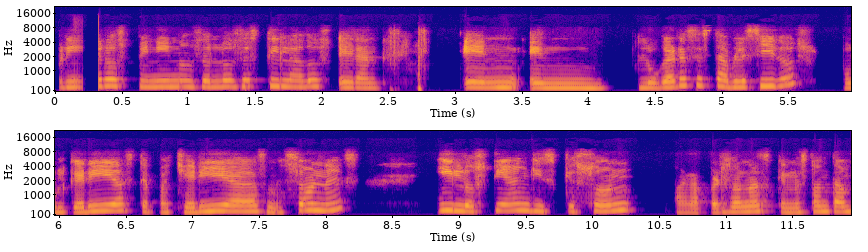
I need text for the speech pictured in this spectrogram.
primeros pininos de los destilados eran en, en lugares establecidos, pulquerías, tepacherías, mesones, y los tianguis, que son para personas que no están tan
